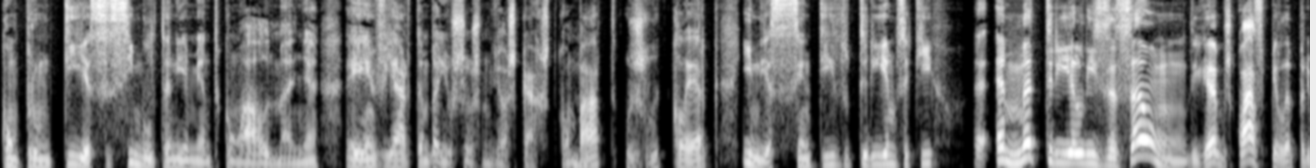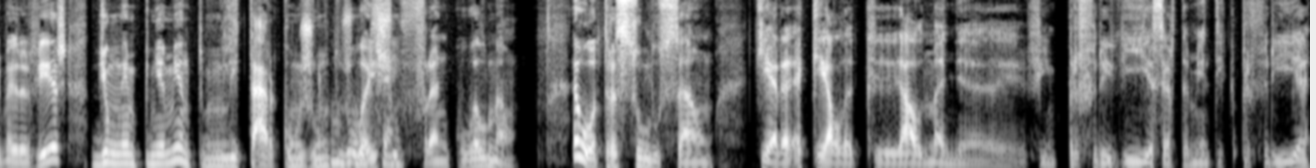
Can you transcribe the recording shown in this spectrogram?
comprometia-se simultaneamente com a Alemanha a enviar também os seus melhores carros de combate, os Leclerc, e nesse sentido teríamos aqui a materialização, digamos, quase pela primeira vez, de um empenhamento militar conjunto, conjunto do eixo franco-alemão. A outra solução que era aquela que a Alemanha, enfim, preferiria certamente e que preferia,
